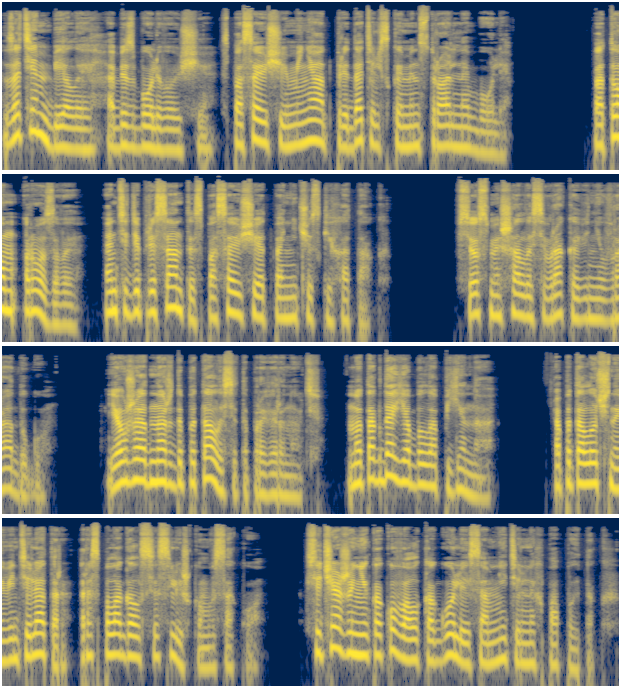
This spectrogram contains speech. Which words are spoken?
Затем белые, обезболивающие, спасающие меня от предательской менструальной боли. Потом розовые, антидепрессанты, спасающие от панических атак. Все смешалось в раковине в радугу. Я уже однажды пыталась это провернуть, но тогда я была пьяна, а потолочный вентилятор располагался слишком высоко. Сейчас же никакого алкоголя и сомнительных попыток.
